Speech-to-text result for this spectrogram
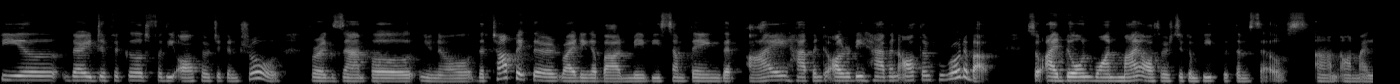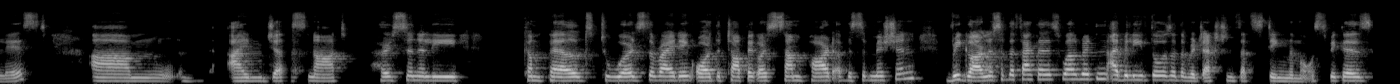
feel very difficult for the author to control. For example, you know, the topic they're writing about may be something that I happen to already have an author who wrote about. So I don't want my authors to compete with themselves um, on my list. Um, I'm just not personally compelled towards the writing or the topic or some part of the submission, regardless of the fact that it's well written, I believe those are the rejections that sting the most because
